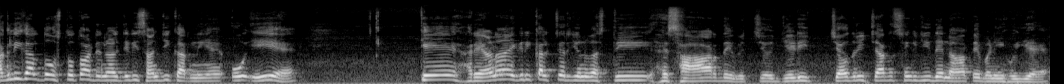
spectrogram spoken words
ਅਗਲੀ ਗੱਲ ਦੋਸਤੋ, ਤੁਹਾਡੇ ਨਾਲ ਜਿਹੜੀ ਸਾਂਝੀ ਕਰਨੀ ਹੈ, ਉਹ ਇਹ ਹੈ ਕਿ ਹਰਿਆਣਾ ਐਗਰੀਕਲਚਰ ਯੂਨੀਵਰਸਿਟੀ ਹਿਸਾਰ ਦੇ ਵਿੱਚ, ਜਿਹੜੀ ਚੌਧਰੀ ਚਰਨ ਸਿੰਘ ਜੀ ਦੇ ਨਾਂ ਤੇ ਬਣੀ ਹੋਈ ਹੈ,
